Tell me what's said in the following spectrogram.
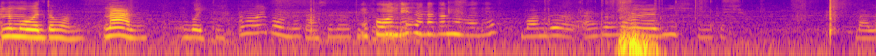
না মোবাইল তো বন্ধ না না বইতে আমার বন্ধ আসলে ফোন দিছ না তোর মোবাইলে বন্ধ এখন ভালো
